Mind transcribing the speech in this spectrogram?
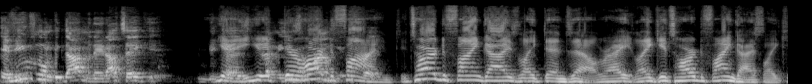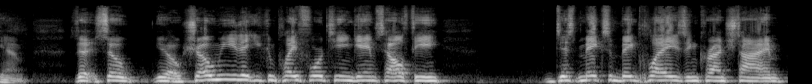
If he was going to be dominated, I'll take it. Yeah, you, they're hard to find. It's hard to find guys like Denzel, right? Like it's hard to find guys like him. So, so you know, show me that you can play 14 games healthy. Just make some big plays in crunch time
